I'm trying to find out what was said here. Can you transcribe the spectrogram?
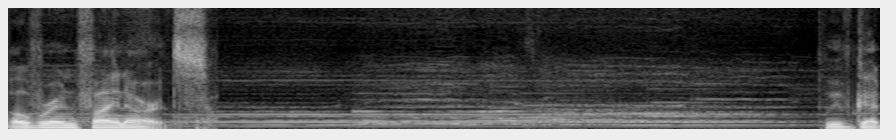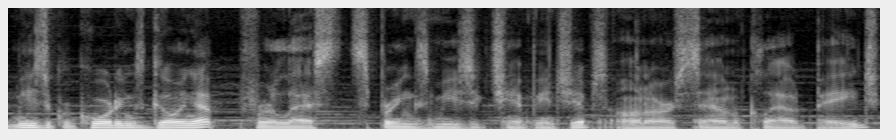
Over in fine arts, We've got music recordings going up for last spring's music championships on our SoundCloud page.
